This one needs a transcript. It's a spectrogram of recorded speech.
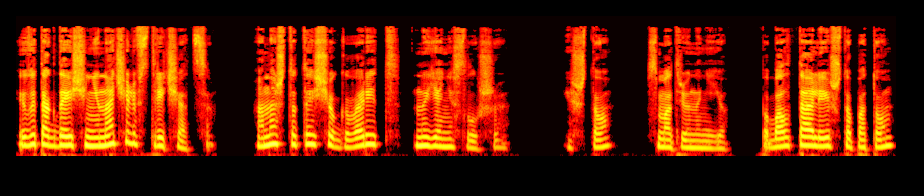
И вы тогда еще не начали встречаться. Она что-то еще говорит, но я не слушаю. И что? Смотрю на нее. Поболтали, и что потом?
